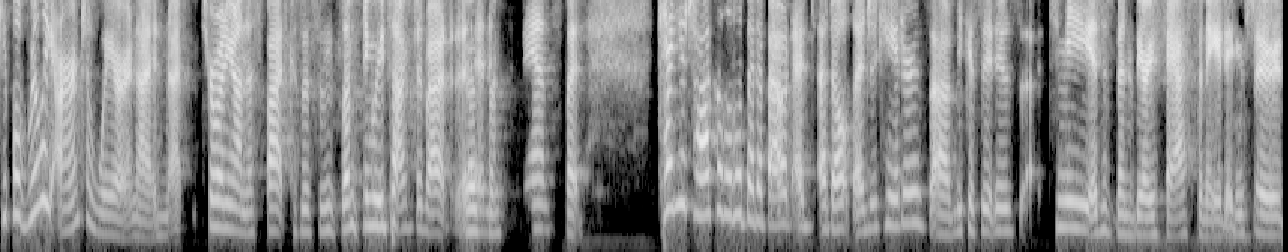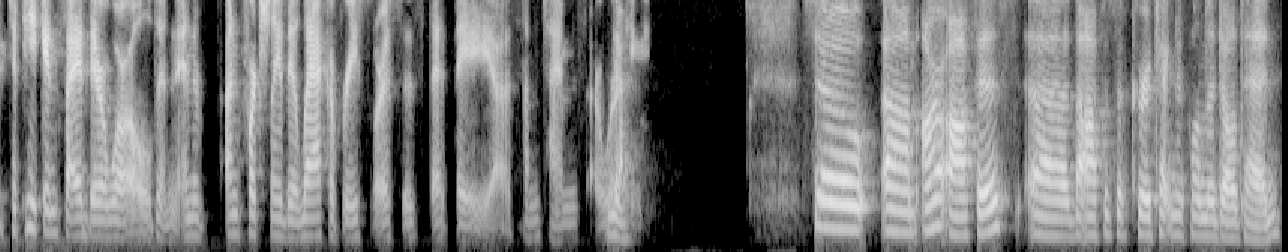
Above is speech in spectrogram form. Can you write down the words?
people really aren't aware and i'm throwing you on the spot because this isn't something we talked about in, in advance but can you talk a little bit about ed- adult educators? Uh, because it is, to me, it has been very fascinating to, to peek inside their world and, and unfortunately the lack of resources that they uh, sometimes are working yeah. So um, our office, uh, the Office of Career Technical and Adult Ed,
